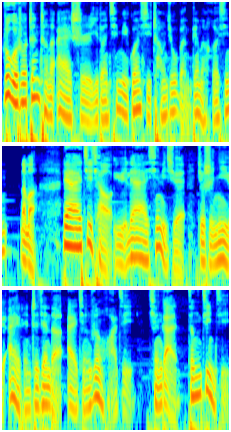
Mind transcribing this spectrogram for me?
如果说真诚的爱是一段亲密关系长久稳定的核心，那么恋爱技巧与恋爱心理学就是你与爱人之间的爱情润滑剂、情感增进剂。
